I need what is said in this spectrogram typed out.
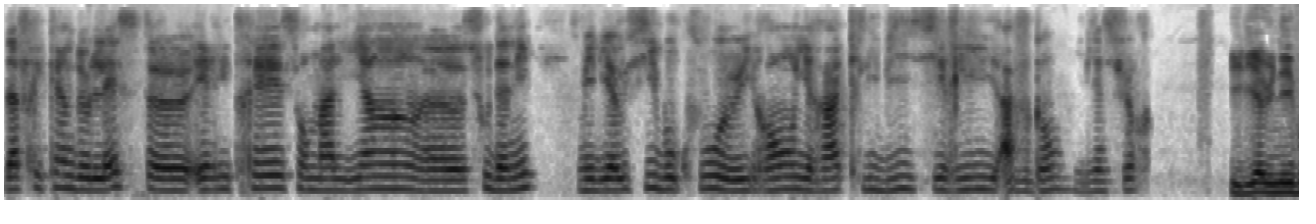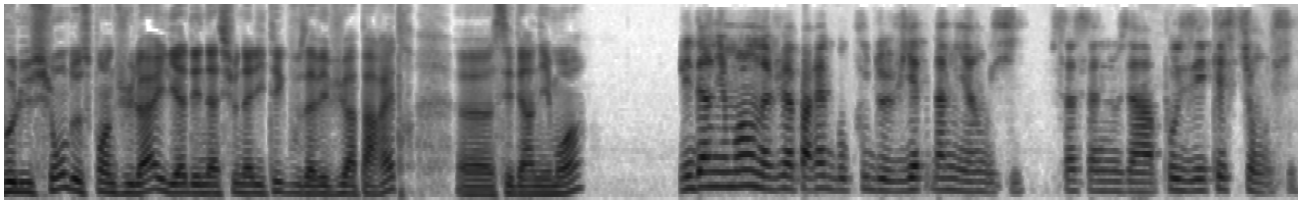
d'Africains de, l'Est, euh, Somaliens, Soudanais, mais il y a aussi beaucoup Iran, Irak, Libye, Syrie, Afghans, bien sûr. Il y a une évolution de ce point de vue-là? Il y a des nationalités que vous avez vues apparaître euh, ces derniers mois? Les derniers mois, on a vu apparaître beaucoup de Vietnamiens aussi. Ça, ça nous a posé question aussi.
